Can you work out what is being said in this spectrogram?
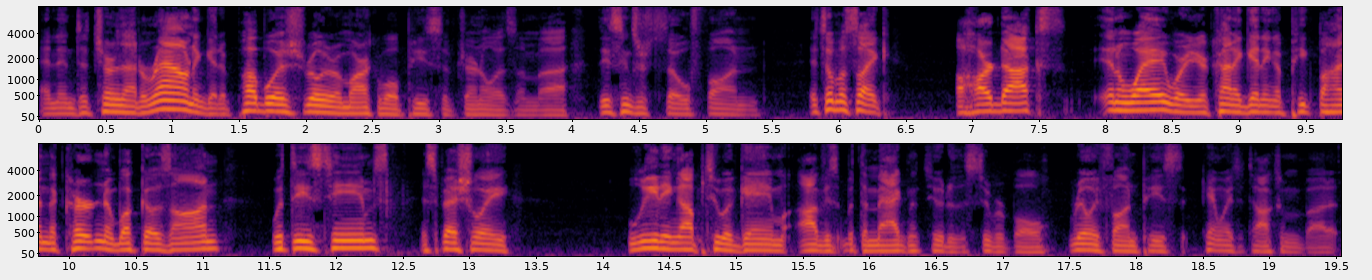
And then to turn that around and get it published, really remarkable piece of journalism. Uh, these things are so fun. It's almost like a Hard Knocks in a way where you're kind of getting a peek behind the curtain of what goes on with these teams, especially leading up to a game, obviously with the magnitude of the Super Bowl. Really fun piece. Can't wait to talk to him about it.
